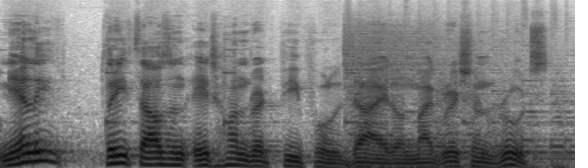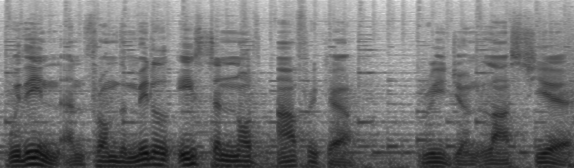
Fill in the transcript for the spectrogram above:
Nearly 3,800 people died on migration routes within and from the Middle East and North Africa region last year.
